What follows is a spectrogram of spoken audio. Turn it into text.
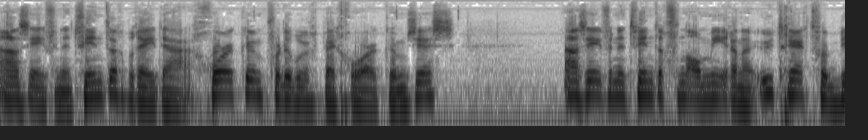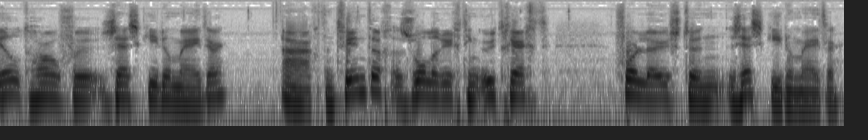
A27 Breda-Gorkum voor de brug bij Gorkum 6. A27 van Almere naar Utrecht voor Beeldhoven 6 kilometer. A28 Zwolle richting Utrecht voor Leusden 6 kilometer.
